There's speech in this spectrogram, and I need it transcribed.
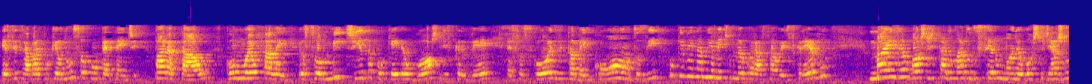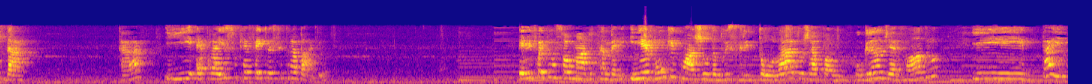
esse trabalho, porque eu não sou competente para tal. Como eu falei, eu sou metida porque eu gosto de escrever essas coisas e também contos e o que vem na minha mente, no meu coração, eu escrevo. Mas eu gosto de estar do lado do ser humano, eu gosto de ajudar. Tá? E é para isso que é feito esse trabalho. Ele foi transformado também em e-book com a ajuda do escritor lá do Japão, o grande Evandro, e tá aí.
